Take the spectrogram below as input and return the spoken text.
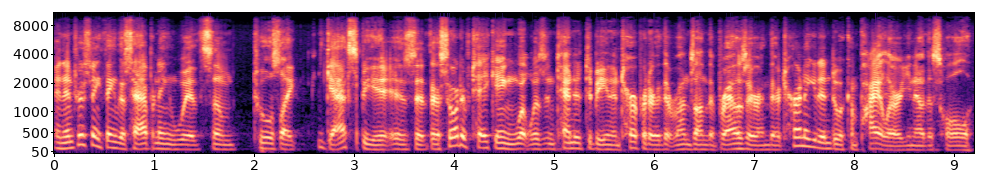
an interesting thing that's happening with some tools like Gatsby is that they're sort of taking what was intended to be an interpreter that runs on the browser and they're turning it into a compiler. You know, this whole,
